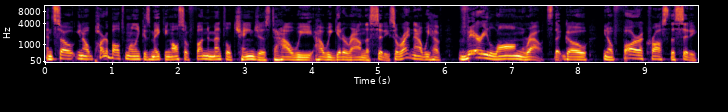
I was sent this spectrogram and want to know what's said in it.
and so, you know, part of Baltimore Link is making also fundamental changes to how we how we get around the city. So right now we have very long routes that go, you know, far across the city,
